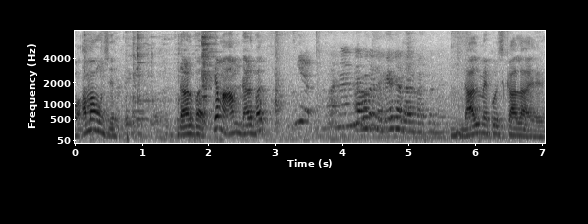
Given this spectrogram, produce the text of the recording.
આમાં શું છે? દાળ ભાત. કેમ આમ દાળ ભાત? આ વખતે ભેગા દાળ દાલ મેં કુછ કાલા હે.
